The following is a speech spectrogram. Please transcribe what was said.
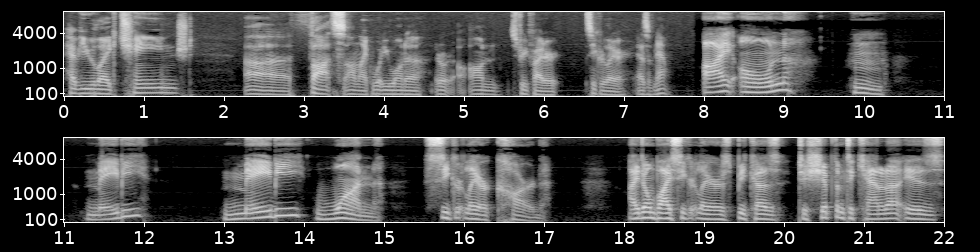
have you like changed uh thoughts on like what you want to on Street Fighter Secret Lair as of now? I own, hmm, maybe, maybe one secret lair card. I don't buy secret lairs because to ship them to Canada is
